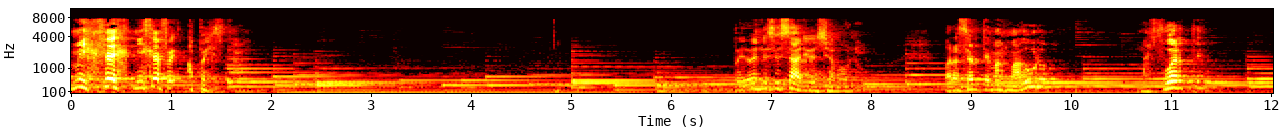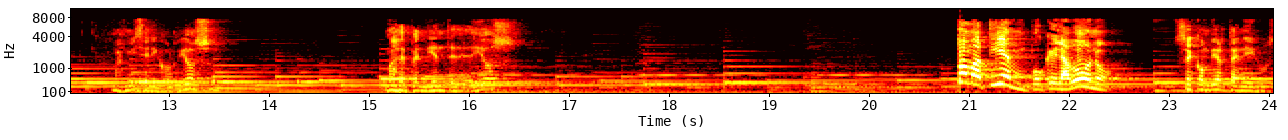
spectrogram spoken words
Mi jefe, mi jefe apesta. es necesario ese abono para hacerte más maduro, más fuerte, más misericordioso, más dependiente de Dios. Toma tiempo que el abono se convierta en higos.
